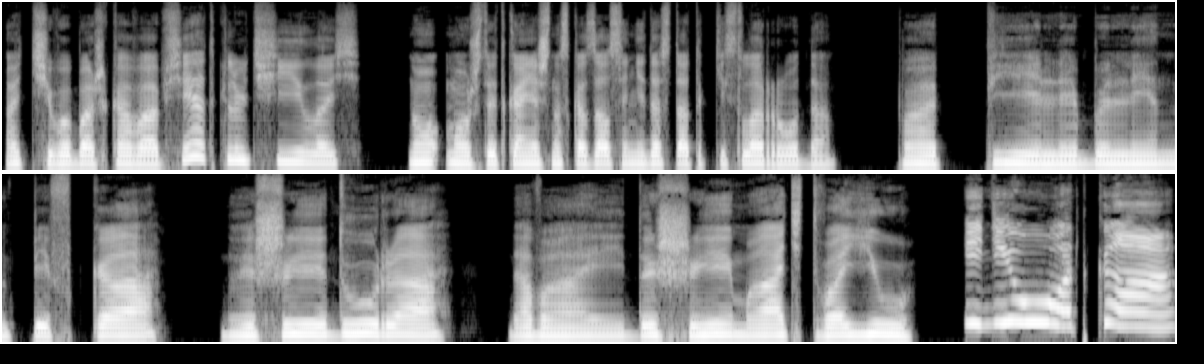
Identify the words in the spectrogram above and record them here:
отчего башка вообще отключилась. Ну, может, это, конечно, сказался недостаток кислорода. Попили, блин, пивка. Дыши, дура. Давай, дыши, мать твою. «Идиотка!»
